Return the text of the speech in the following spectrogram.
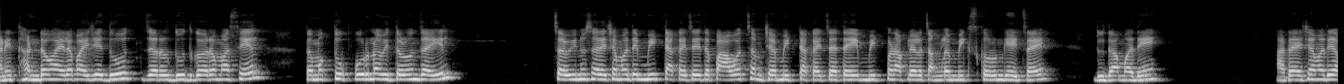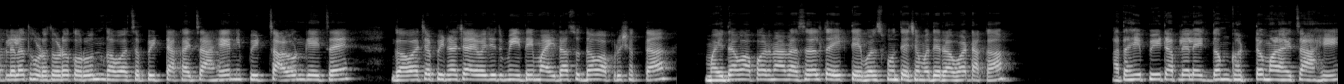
आणि थंड व्हायला पाहिजे दूध. जर दूध गरम असेल तर मग तूप पूर्ण वितळून जाईल. चवीनुसार याच्यामध्ये मीठ टाकायचं आहे. तर पावच चमचा मीठ टाकायचं आहे. तर हे मीठ पण आपल्याला चांगलं मिक्स करून घ्यायचं आहे दुधामध्ये. आता याच्यामध्ये आपल्याला थोडं थोडं करून गव्हाचं पीठ टाकायचं आहे आणि पीठ चाळून घ्यायचं आहे. गव्हाच्या पिठाच्या ऐवजी तुम्ही इथे मैदासुद्धा वापरू शकता. मैदा वापरणार असेल तर एक टेबलस्पून त्याच्यामध्ये रवा टाका. आता हे पीठ आपल्याला एकदम घट्ट मळायचं आहे.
